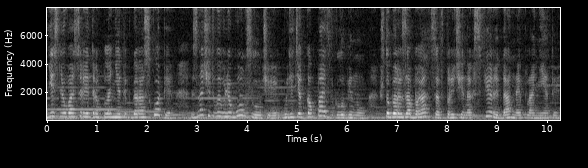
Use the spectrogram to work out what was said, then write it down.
Если у вас ретро-планеты в гороскопе, значит вы в любом случае будете копать в глубину, чтобы разобраться в причинах сферы данной планеты.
